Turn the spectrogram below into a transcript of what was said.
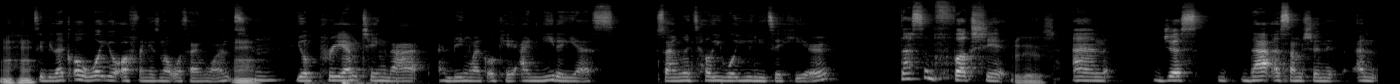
hmm to be like oh what you're offering is not what i want. Mm. Mm. you're preempting that and being like okay i need a yes so i'm going to tell you what you need to hear. That's some fuck shit. It is. and just that assumption and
